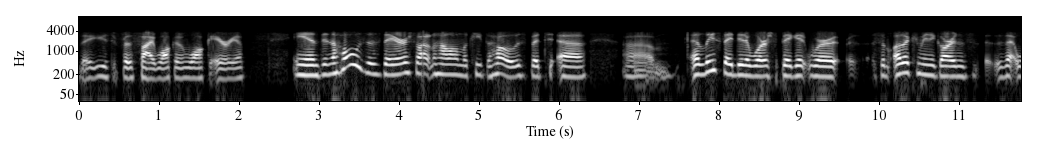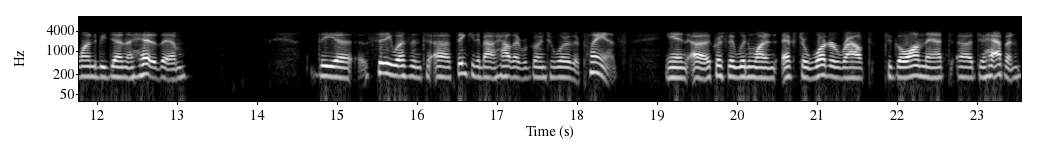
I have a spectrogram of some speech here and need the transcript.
They used it for the sidewalk and walk area. And then the hose is there so i don't know how long they'll keep the hose but uh um at least they did a water spigot where some other community gardens that wanted to be done ahead of them the uh, city wasn't uh, thinking about how they were going to water their plants. And uh, of course they wouldn't want an extra water route to go on that uh, to happen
